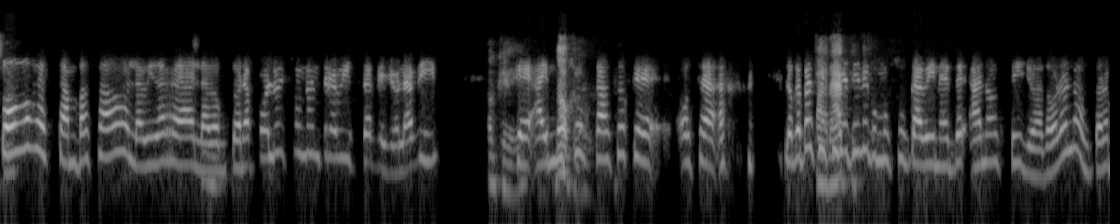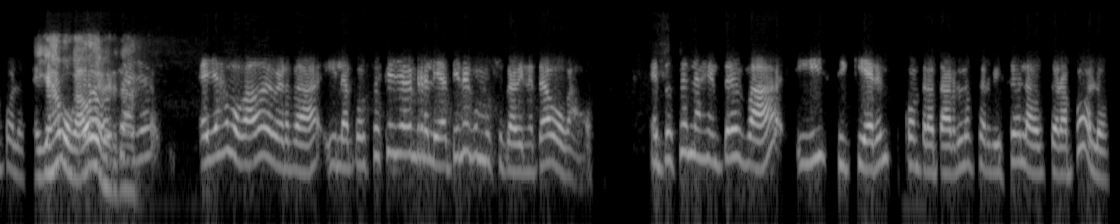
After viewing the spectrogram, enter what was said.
todos están basados en la vida real. La doctora Polo hizo una entrevista que yo la vi, Ok. que hay No, muchos casos que, o sea, lo que pasa es que ella tiene como su gabinete. Ah, no, sí, yo adoro a la doctora Polo. ella es abogado de Pero, o sea, verdad. ella, ella es abogado de verdad y la cosa es que ella en realidad tiene como su gabinete de abogados. Entonces la gente va y si quieren contratar los servicios de la doctora Polo.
